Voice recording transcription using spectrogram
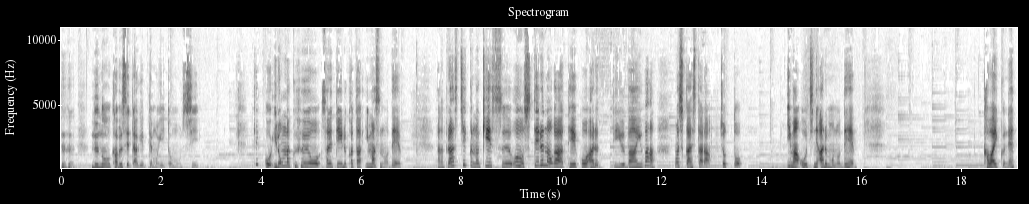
布をかぶせてあげてもいいと思うし結構いろんな工夫をされている方いますのであのプラスチックのケースを捨てるのが抵抗あるっていう場合はもしかしたらちょっと今お家にあるもので可愛くね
